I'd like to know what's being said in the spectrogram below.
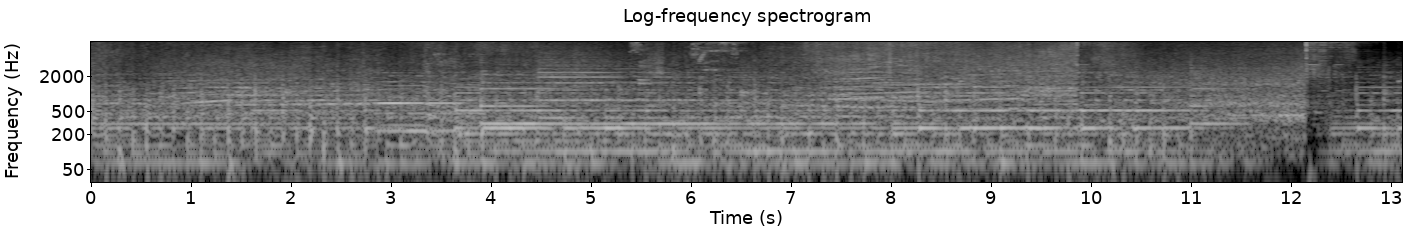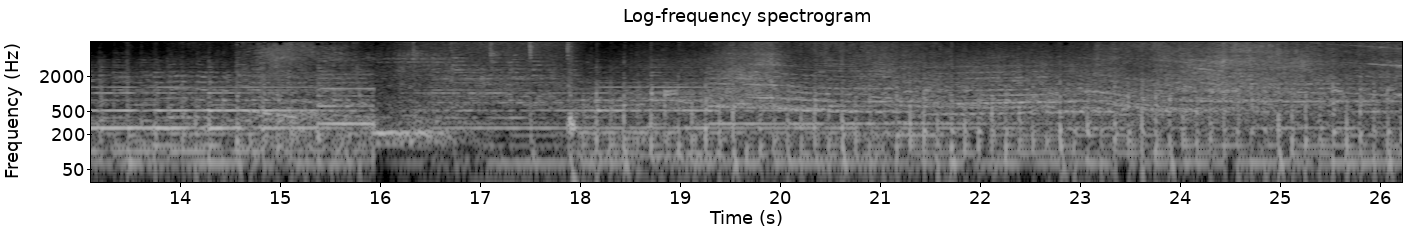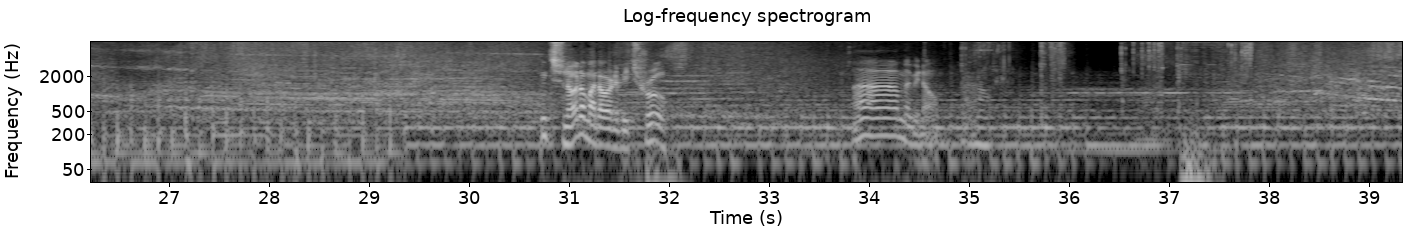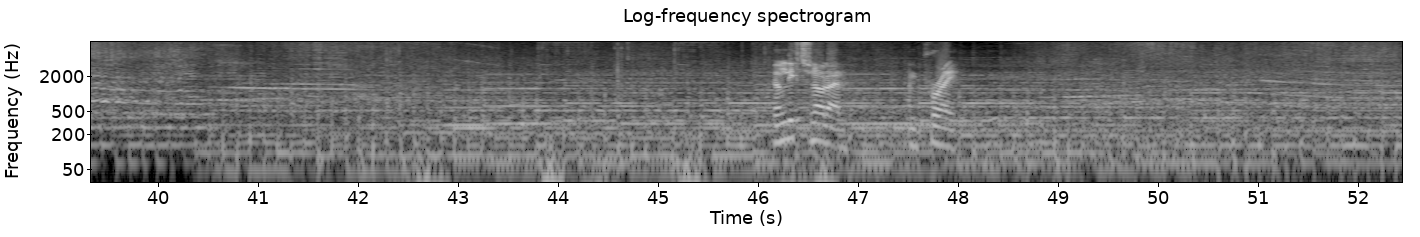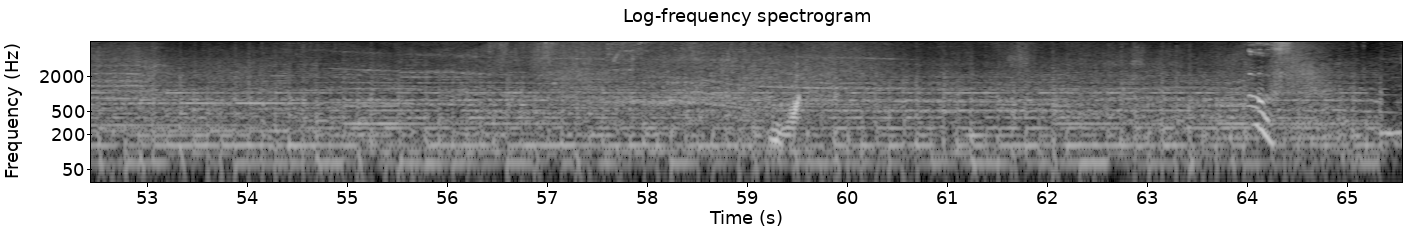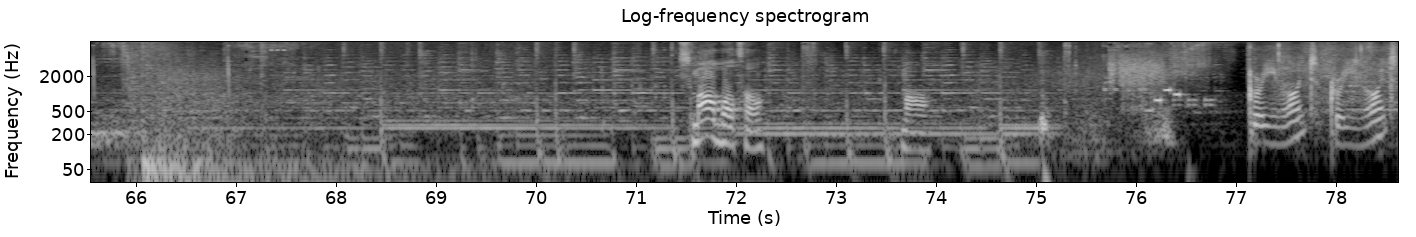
Think Tsunoda might already be true. Uh, maybe no. Know. Leave in and pray. Small bottle. Small. Green light, green light.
